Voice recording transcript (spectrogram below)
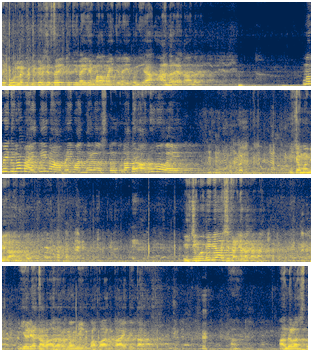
ते बोलणं किती गरजेचं आहे किती नाही हे मला माहिती नाही पण ह्या आंधळ्या आहेत आंधळ्या मम्मी तुला माहिती ना प्रेम आंधळ असतं. तुला तर अनुभव आहे. हिच्या मम्मीला अनुभव. हिची मम्मी बी अशी झाली का काय येड्याचा बाजार मम्मी पप्पा काय ते तारा हा? आंधळ असत.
